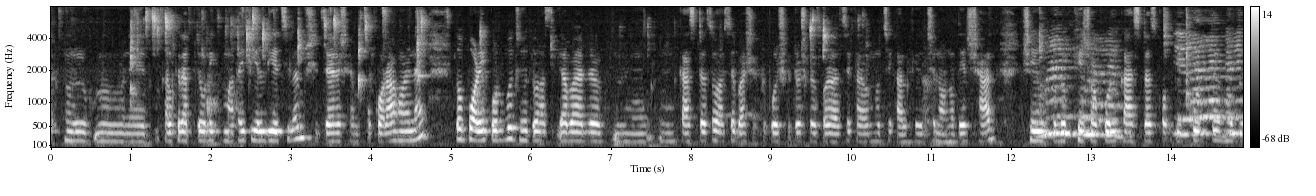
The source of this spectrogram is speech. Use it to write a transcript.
এখন, মানে কালকে রাত্রে অনেক মাথায় তেল দিয়েছিলাম সেটা শ্যাম্পু করা হয় নাই। তো পরে করব যেহেতু আজকে আবার কাজ টাজও আছে বাসা একটু পরিষ্কার টরিষ্কার করা আছে কারণ হচ্ছে কালকে হচ্ছে ননদের স্বাদ সেই উপলক্ষে সকল কাজ টাজ কমপ্লিট করতে হবে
